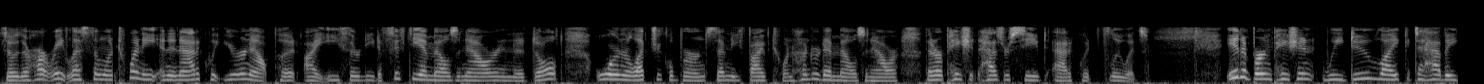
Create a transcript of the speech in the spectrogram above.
So their heart rate less than 120 and an adequate urine output, i.e. 30 to 50 mLs an hour in an adult, or an electrical burn 75 to 100 mLs an hour, that our patient has received adequate fluids. In a burn patient, we do like to have a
